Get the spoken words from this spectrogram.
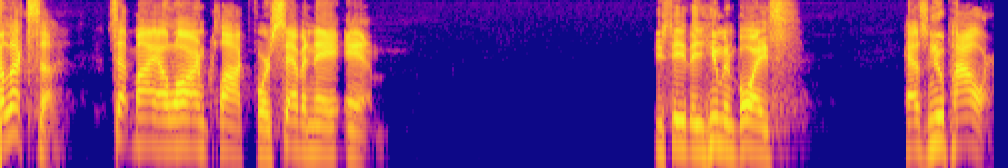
Alexa, set my alarm clock for 7 a.m. You see, the human voice has new power.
